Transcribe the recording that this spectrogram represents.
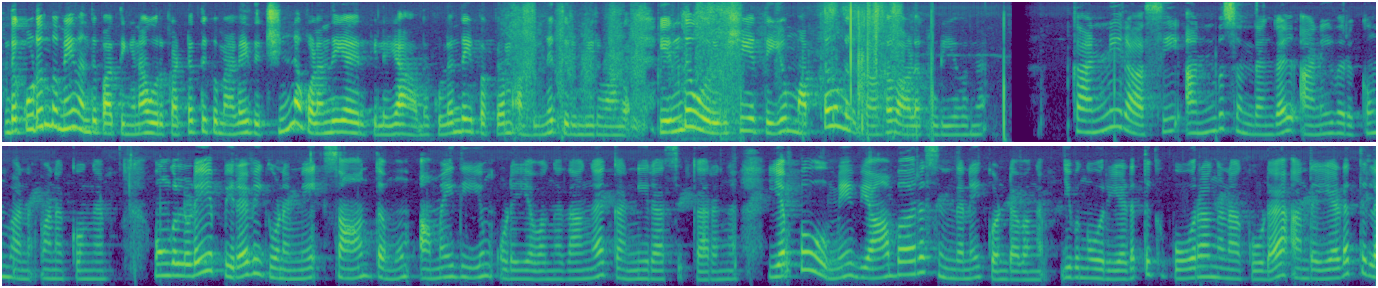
இந்த குடும்பமே வந்து பார்த்திங்கன்னா ஒரு கட்டத்துக்கு மேலே இது சின்ன குழந்தையாக இருக்கு இல்லையா? அந்த குழந்தை பக்கம் அப்படின்னு திரும்பிடுவாங்க. எந்த ஒரு விஷயத்தையும் மற்றவங்களுக்காக வாழக்கூடியவங்க. கன்னிராசி அன்பு சொந்தங்கள் அனைவருக்கும் வண வணக்கங்க. உங்களுடைய பிறவி குணமே சாந்தமும் அமைதியும் உடையவங்க தாங்க கன்னிராசிக்காரங்க. எப்போவுமே வியாபார சிந்தனை கொண்டவங்க. இவங்க ஒரு இடத்துக்கு போகிறாங்கன்னா கூட அந்த இடத்துல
